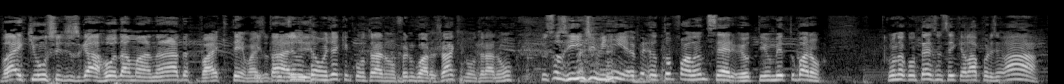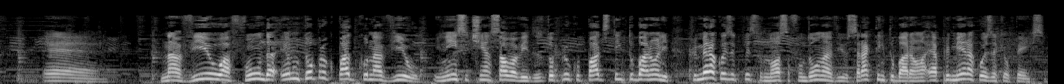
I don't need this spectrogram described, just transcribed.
Vai que um se desgarrou da manada. Vai que tem, mas eu tá tô dizendo ali. então, onde é que encontraram? Não foi no Guarujá que encontraram um? As pessoas riem de mim, é- eu tô falando sério, eu tenho medo de tubarão. Quando acontece, não sei o que lá, por exemplo, ah, é. Navio afunda, eu não tô preocupado com o navio e nem se tinha salva-vidas, eu tô preocupado se tem tubarão ali. Primeira coisa que eu penso, nossa, afundou um navio, será que tem tubarão lá? É a primeira coisa que eu penso.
